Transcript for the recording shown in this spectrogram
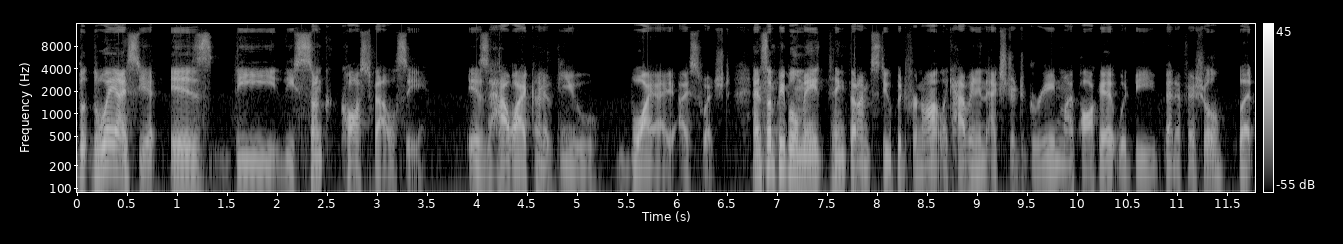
the, the way I see it is the the sunk cost fallacy is how I kind of view why I, I switched. And some people may think that I'm stupid for not like having an extra degree in my pocket would be beneficial, but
